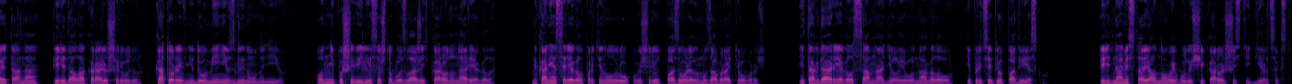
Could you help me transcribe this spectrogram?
это она передала королю Шрюду, который в недоумении взглянул на нее. Он не пошевелился, чтобы возложить корону на Регала. Наконец Регал протянул руку, и Шрюд позволил ему забрать обруч. И тогда Регал сам надел его на голову и прицепил подвеску. Перед нами стоял новый будущий король шести герцогств.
